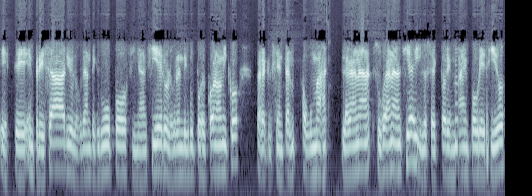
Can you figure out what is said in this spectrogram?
este, empresarios, los grandes grupos financieros, los grandes grupos económicos para acrecentar aún más la gana, sus ganancias y los sectores más empobrecidos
